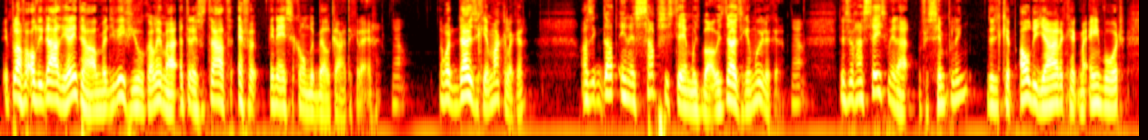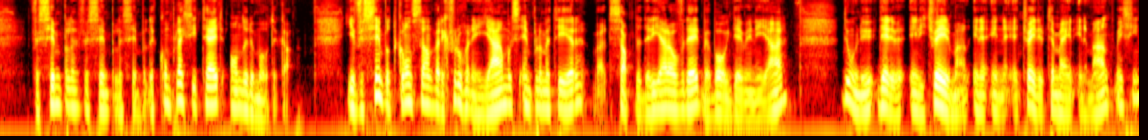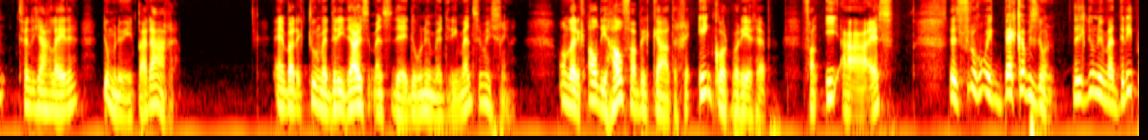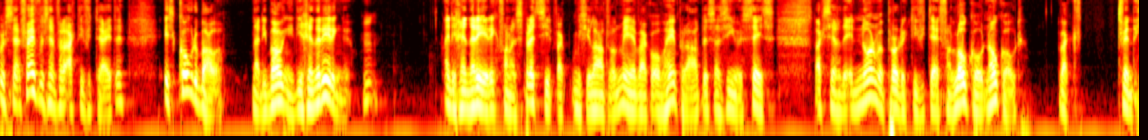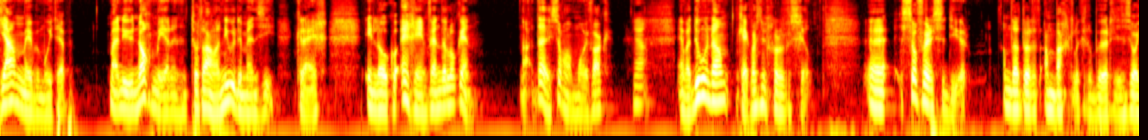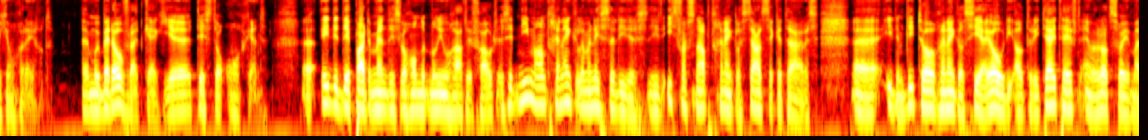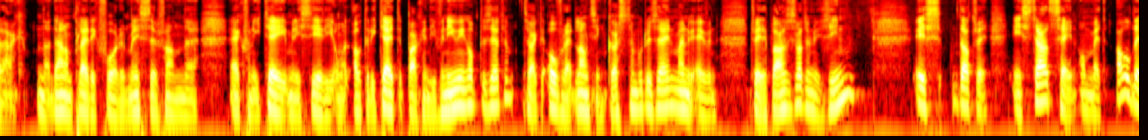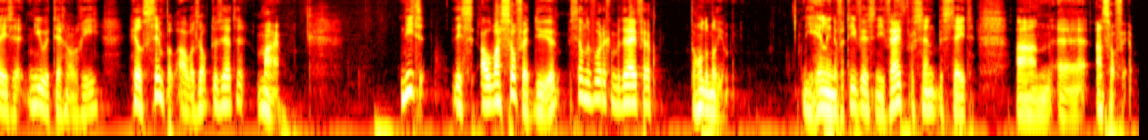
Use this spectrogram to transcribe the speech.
In plaats van al die data hierheen te halen met die wifi, hoef ik alleen maar het resultaat even in één seconde bij elkaar te krijgen. Ja. Dan wordt het duizend keer makkelijker. Als ik dat in een SAP-systeem moet bouwen, is het duizend keer moeilijker. Ja. Dus we gaan steeds meer naar versimpeling. Dus ik heb al die jaren, kijk maar één woord, versimpelen, versimpelen, simpelen. De complexiteit onder de motorkap. Je versimpelt constant wat ik vroeger in een jaar moest implementeren, waar het SAP er drie jaar over deed, bij Boeing deden we in een jaar. Doen we nu, deden we in die tweede, maand, in, een, in, in tweede termijn in een maand misschien, 20 jaar geleden, doen we nu in een paar dagen. En wat ik toen met 3000 mensen deed, doen we nu met drie mensen misschien. Omdat ik al die halffabrikaten geïncorporeerd heb van IAAS. Dus vroeger moet ik backups doen. Dus ik doe nu maar 3%, 5% van de activiteiten is code bouwen. Nou, die bouw ik niet, die genereer ik nu. Hm. En die genereer ik van een spreadsheet, waar ik misschien later wat meer, waar ik omheen praat. Dus dan zien we steeds, laat ik zeggen, de enorme productiviteit van low-code, no-code. Waar ik 20 jaar mee bemoeid heb. Maar nu nog meer een totale nieuwe dimensie krijg in loco en geen vendor lock-in. Nou, dat is toch wel een mooi vak. Ja. En wat doen we dan? Kijk, wat is nu het grote verschil? Eh, software is te duur. Omdat door het ambachtelijke gebeurt, is een soortje ongeregeld. Uh, moet je bij de overheid kijken. Je, het is toch ongekend. Uh, ieder departement is wel 100 miljoen gaat weer fout. Er zit niemand, geen enkele minister die er, die iets van snapt. Geen enkele staatssecretaris. Uh, idem dito, geen enkele CIO die autoriteit heeft. En we rotzooien maar raak. Nou, daarom pleit ik voor de minister van, eigenlijk van IT, ministerie, om het autoriteit te pakken en die vernieuwing op te zetten. Zou ik de overheid launching custom moeten zijn. Maar nu even tweede plaats. Dus wat we nu zien is dat we in staat zijn om met al deze nieuwe technologie heel simpel alles op te zetten, maar niet, dus al was software duur, stel nu voor dat ik een bedrijf heb van 100 miljoen, die heel innovatief is en die 5% besteedt aan, uh, aan software.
